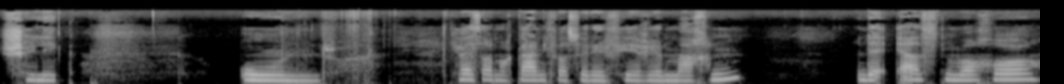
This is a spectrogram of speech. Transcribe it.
chillig. Und ich weiß auch noch gar nicht, was wir in den Ferien machen. In der ersten Woche,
